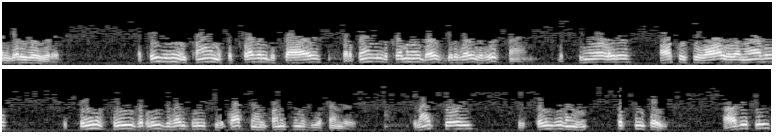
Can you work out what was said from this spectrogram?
and get away with it. Occasionally, a crime is so cleverly disguised that apparently the criminal does get away with his crime. But sooner or later, officers of law will unravel the chain of clues that leads eventually to the capture and punishment of the offenders. Tonight's story is stranger than fiction case. Obviously,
